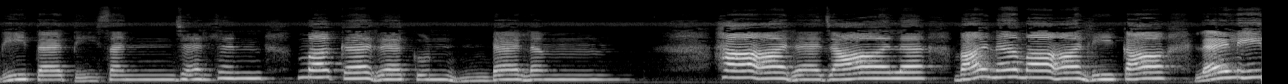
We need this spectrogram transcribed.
वितति सञ्जलन् मकरकुण्डलम् हारजाल वनमालिका ललितमङ्गराग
